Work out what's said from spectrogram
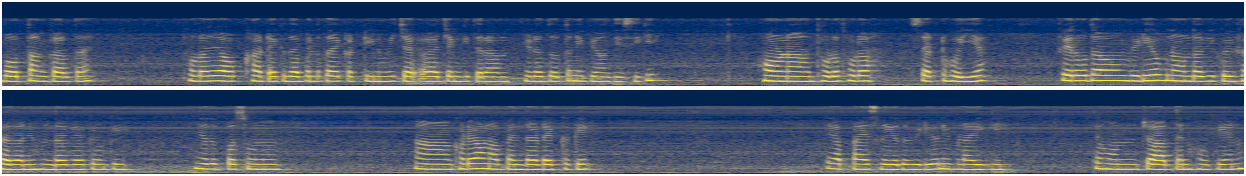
ਬਹੁਤ ਤੰਗ ਕਰਦਾ ਹੈ। ਥੋੜਾ ਜਿਹਾ ਔਖਾ ਟਿਕਦਾ, ਪਹਿਲਾਂ ਤਾਂ ਇਹ ਕੱਟੀ ਨੂੰ ਵੀ ਚੰਗੀ ਤਰ੍ਹਾਂ ਜਿਹੜਾ ਦੁੱਧ ਨਹੀਂ ਪਿਆਉਂਦੀ ਸੀਗੀ। ਹੁਣ ਥੋੜਾ ਥੋੜਾ ਸੈੱਟ ਹੋਈ ਆ। ਫਿਰ ਉਹਦਾ ਵੀਡੀਓ ਬਣਾਉਣ ਦਾ ਵੀ ਕੋਈ ਫਾਇਦਾ ਨਹੀਂ ਹੁੰਦਾ ਗਾ, ਕਿਉਂਕਿ ਜਦੋਂ ਪਸ਼ੂ ਨੂੰ ਖੜਿਆਉਣਾ ਪੈਂਦਾ ਡਿੱਕ ਕੇ। ਤੇ ਆਪਾਂ ਇਸ ਲਈ ਉਦੋਂ ਵੀਡੀਓ ਨਹੀਂ ਬਣਾਈ ਗੀ ਤੇ ਹੁਣ 4 ਦਿਨ ਹੋ ਗਏ ਹਨ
